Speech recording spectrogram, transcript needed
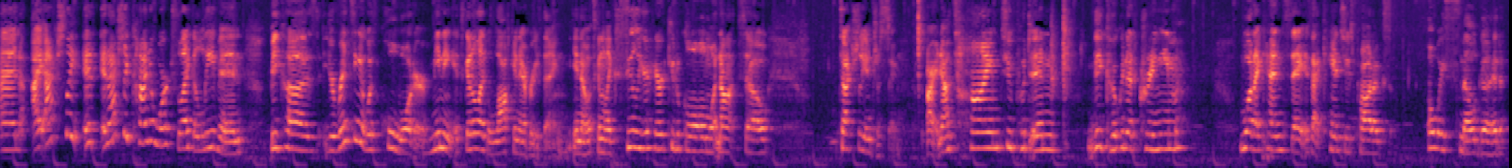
and I actually, it, it actually kind of works like a leave-in because you're rinsing it with cool water, meaning it's gonna like lock in everything. You know, it's gonna like seal your hair cuticle and whatnot, so it's actually interesting. All right, now time to put in the coconut cream. What I can say is that Cantu's products always smell good.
